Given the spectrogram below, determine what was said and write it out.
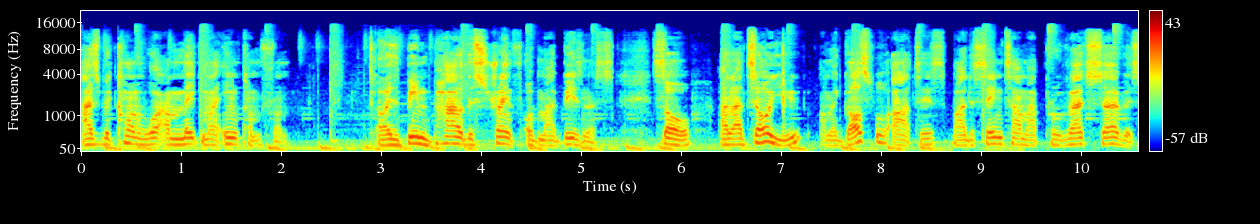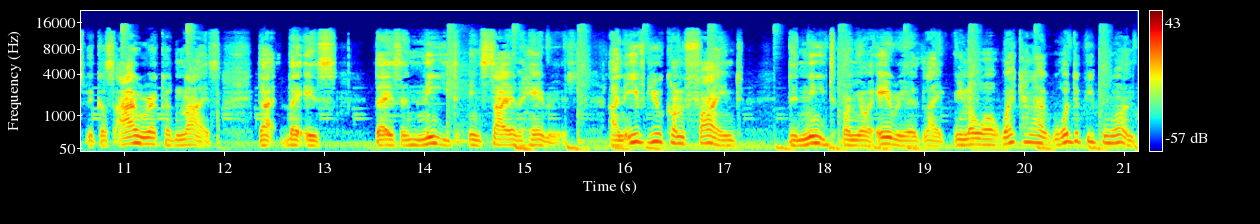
has become what I make my income from. Or it's been part of the strength of my business. So and I tell you, I'm a gospel artist, but at the same time, I provide service because I recognize that there is there is a need in certain areas. And if you can find the need on your area, like, you know what, where can I, what do people want?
